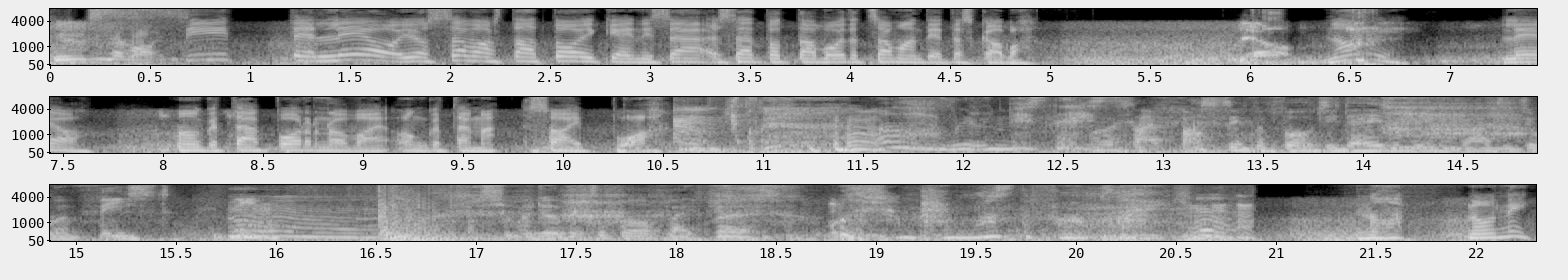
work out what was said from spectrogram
Kyllä vain. Sitten Leo, jos sä vastaat oikein, niin sä, sä tota, voitat saman tien tässä kava. Joo. No niin. Leo, onko tämä porno vai onko tämä saippua? Oh, really miss this. It's like fasting for 40 days and being invited to a feast. Should we do a bit of foreplay first? The champagne was the foreplay. No, no niin.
